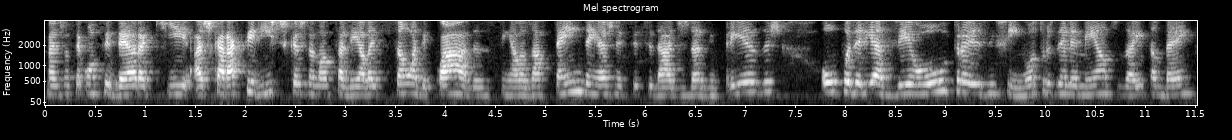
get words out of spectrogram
Mas você considera que as características da nossa lei elas são adequadas, assim, elas atendem às necessidades das empresas, ou poderia haver outras, enfim, outros elementos aí também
